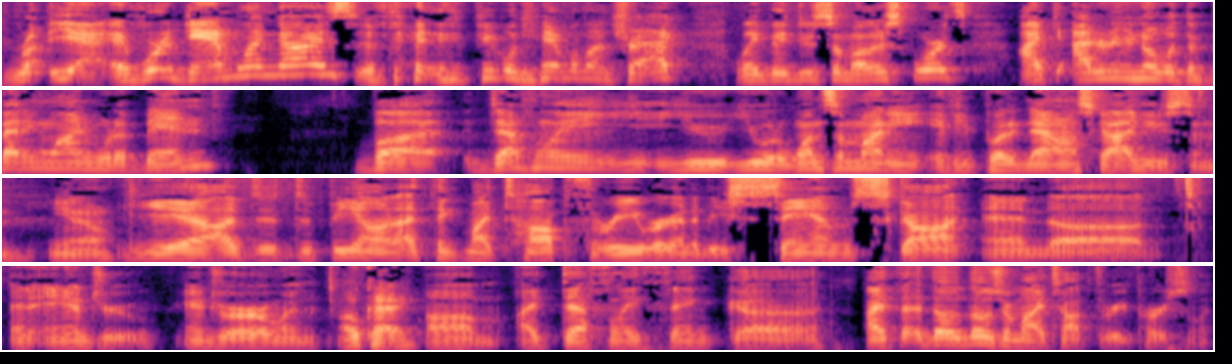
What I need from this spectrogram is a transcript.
Right, yeah, if we're gambling, guys, if, they, if people gambled on track like they do some other sports, I, I don't even know what the betting line would have been, but definitely you you would have won some money if you put it down on Scott Houston. You know, Yeah, I, to, to be on, I think my top three were going to be Sam, Scott, and uh, and Andrew, Andrew Irwin. okay, Um, I definitely think uh, I th- th- those are my top three personally.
